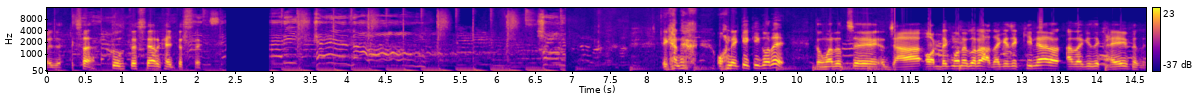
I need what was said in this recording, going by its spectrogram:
ওই যে দেখছা? তুলতেছে আর খাইতেছে। এখানে অনেকে কি করে? তোমার হচ্ছে যা অর্ধেক মনে করো আধা কেজি কিনে আর আধা কেজি খাইয়েই ফেলে।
